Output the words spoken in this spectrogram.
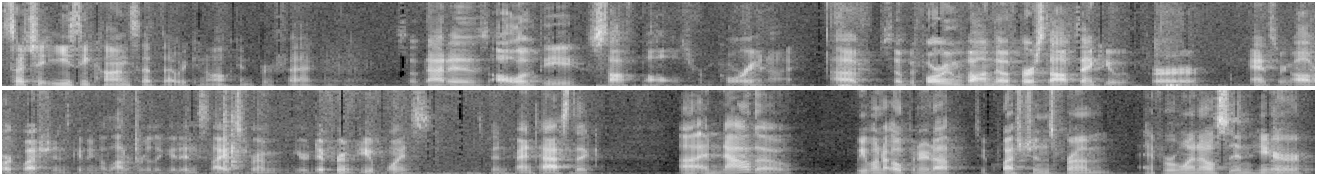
such an easy concept that we can all can perfect. So that is all of the softballs from Corey and I. Uh, so before we move on, though, first off, thank you for answering all of our questions, giving a lot of really good insights from your different viewpoints. It's been fantastic. Uh, and now, though, we want to open it up to questions from everyone else in here.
